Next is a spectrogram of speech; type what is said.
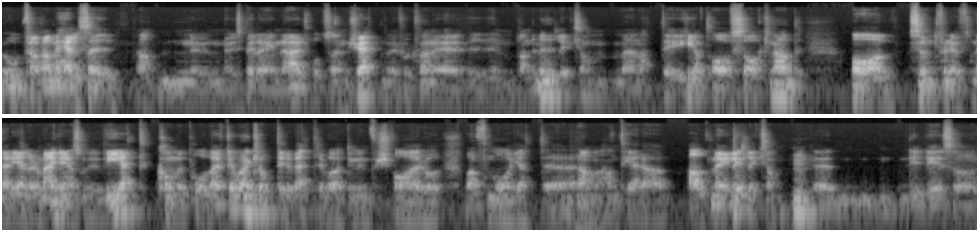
och framförallt med hälsa i, ja, nu när vi spelar in det här 2021, nu är vi fortfarande i en pandemi liksom, men att det är helt avsaknad av sunt förnuft när det gäller de här grejerna som vi vet kommer påverka vår kropp till det bättre, vårt immunförsvar och vår förmåga att eh, ja, hantera allt möjligt liksom. Mm. Det, det, det är så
